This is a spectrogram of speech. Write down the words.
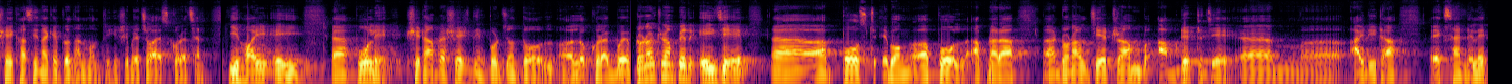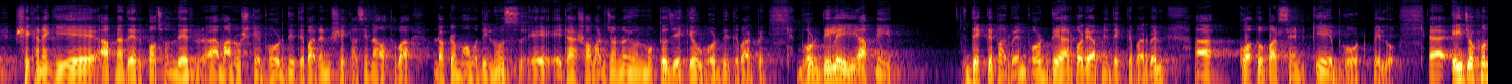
শেখ হাসিনাকে প্রধানমন্ত্রী হিসেবে চয়েস করেছেন। কি হয় এই পোলে সেটা আমরা শেষ দিন পর্যন্ত লক্ষ্য রাখব। ডোনাল্ড ট্রাম্পের এই যে পোস্ট এবং পোল, আপনারা ডোনাল্ড জে ট্রাম্প আপডেট যে আইডিটা এক্স হ্যান্ডেলে, সেখানে গিয়ে আপনাদের পছন্দের মানুষকে ভোট দিতে পারেন শেখ হাসিনা অথবা ডক্টর মোহাম্মদ ইউনুস। এটা সবার জন্যই উন্মুক্ত যে কেউ ভোট দিতে পারবে। ভোট দিলেই আপনি দেখতে পারবেন, ভোট দেওয়ার পরে আপনি দেখতে পারবেন কত পার্সেন্ট কে ভোট পেল। এই যখন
